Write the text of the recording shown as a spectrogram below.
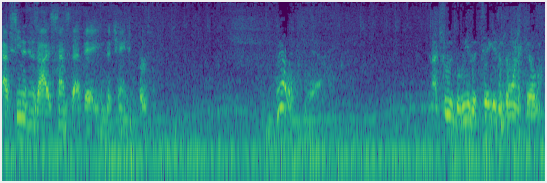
I've seen it in his eyes since that day. He's a changed person. Really? Yeah. And I truly believe that Tig isn't the one that killed him.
